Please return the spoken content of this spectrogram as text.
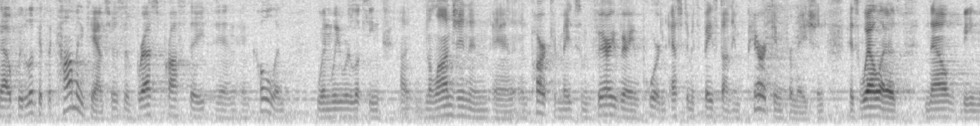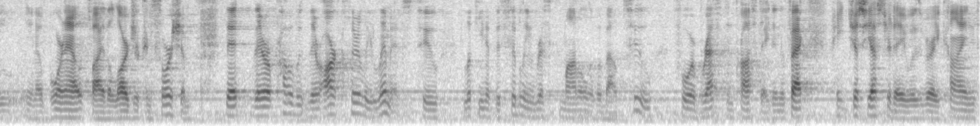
Now, if we look at the common cancers of breast, prostate, and, and colon, when we were looking, uh, and, and, and, Park had made some very, very important estimates based on empiric information, as well as now being, you know, borne out by the larger consortium, that there are probably, there are clearly limits to looking at the sibling risk model of about two for breast and prostate. And in fact, he just yesterday was very kind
